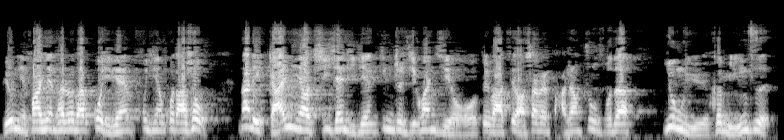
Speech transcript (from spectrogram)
比如你发现他说他过几天父亲要过大寿，那你赶紧要提前几天定制几款酒，对吧？最好上面打上祝福的用语和名字，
